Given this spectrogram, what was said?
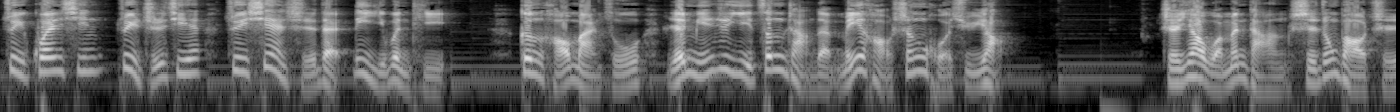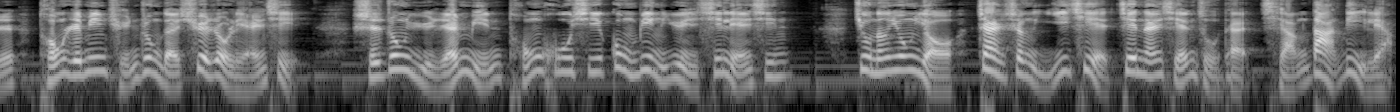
最关心、最直接、最现实的利益问题，更好满足人民日益增长的美好生活需要。只要我们党始终保持同人民群众的血肉联系，始终与人民同呼吸共命运心连心，就能拥有战胜一切艰难险阻的强大力量。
